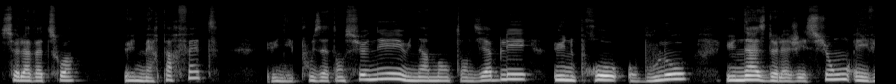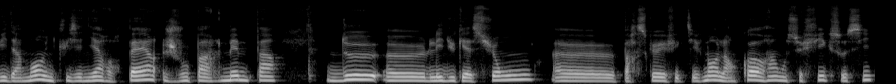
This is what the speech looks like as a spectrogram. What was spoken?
cela va de soi, une mère parfaite, une épouse attentionnée, une amante endiablée, une pro au boulot, une as de la gestion et évidemment une cuisinière hors pair. Je vous parle même pas de euh, l'éducation euh, parce que effectivement là encore hein, on se fixe aussi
